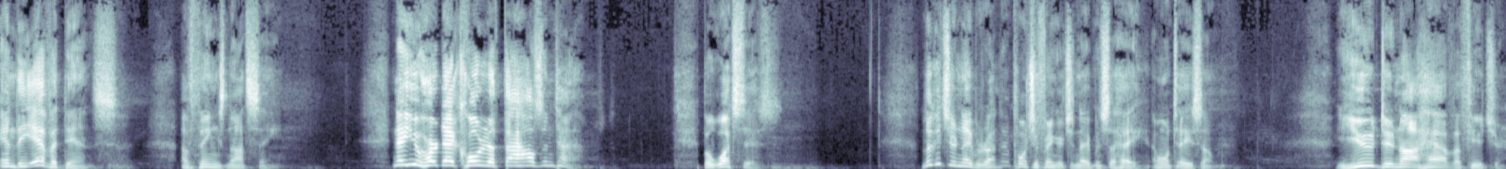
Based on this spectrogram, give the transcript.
and the evidence of things not seen. Now, you heard that quoted a thousand times. But watch this. Look at your neighbor right now. Point your finger at your neighbor and say, Hey, I want to tell you something. You do not have a future.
